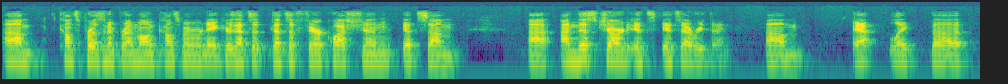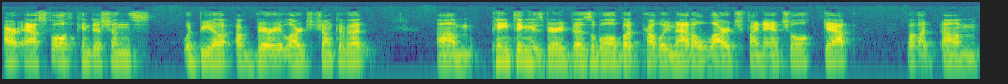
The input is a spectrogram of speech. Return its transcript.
Um, Council President Brendmoen and Councilmember Noecker, that's a that's a fair question. It's um uh, on this chart, it's it's everything. Um, at like the our asphalt conditions would be a, a very large chunk of it. Um, painting is very visible, but probably not a large financial gap. But um,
